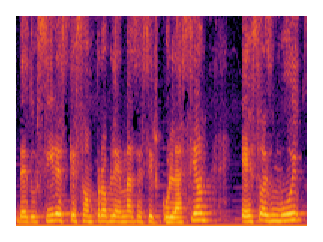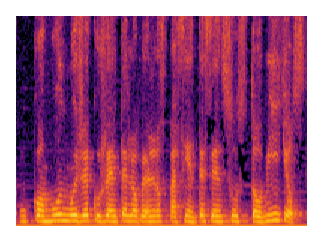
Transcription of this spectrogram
deducir es que son problemas de circulación. Eso es muy común, muy recurrente, lo veo en los pacientes en sus tobillos,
